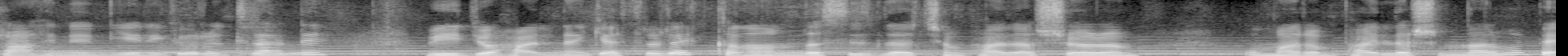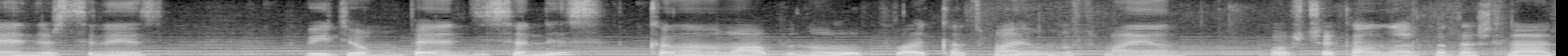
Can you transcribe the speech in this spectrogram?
Şahin'in yeni görüntülerini video haline getirerek kanalımda sizler için paylaşıyorum. Umarım paylaşımlarımı beğenirsiniz. Videomu beğendiyseniz kanalıma abone olup like atmayı unutmayın. Hoşçakalın arkadaşlar.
